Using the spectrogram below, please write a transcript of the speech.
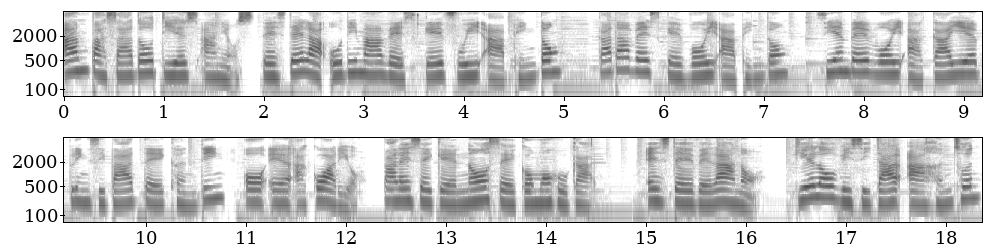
，Vamos！Han pasado diez años desde la última vez que fui a Pingtung. Cada vez que voy a Pingtung, siempre voy a calle principal de Kenting o el acuario. Parece que no sé cómo jugar. Este verano quiero visitar a 恒春.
